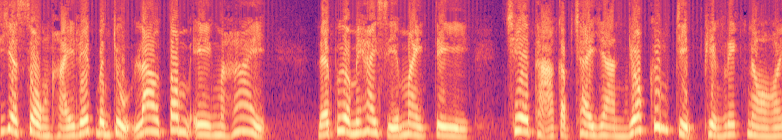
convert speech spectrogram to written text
ที่จะส่งไหเล็กบรรจุเหล้าต้มเองมาให้ และเพื่อไม่ให้เสียไมตรี เชษฐากับชายยันยกขึ้นจิบเพียงเล็กน้อย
